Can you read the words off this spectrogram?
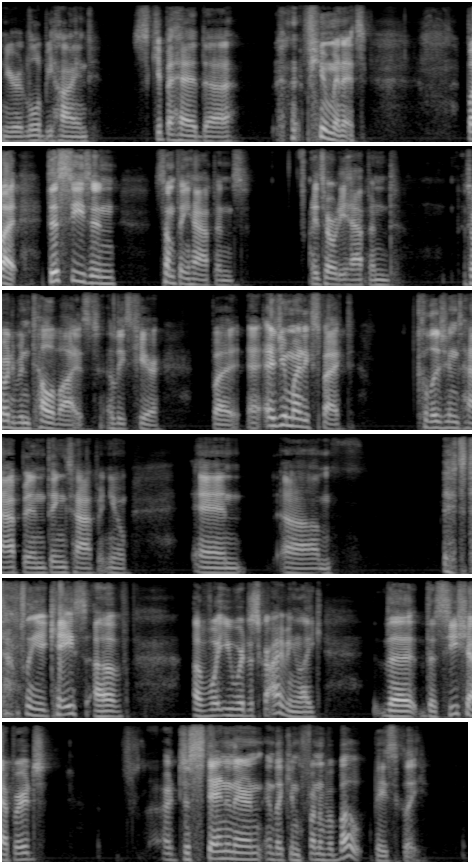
you're a little behind skip ahead uh, a few minutes but this season something happens. It's already happened. It's already been televised at least here. But as you might expect collisions happen things happen you know and um it's definitely a case of of what you were describing. Like the the sea shepherds are just standing there and, like in front of a boat basically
